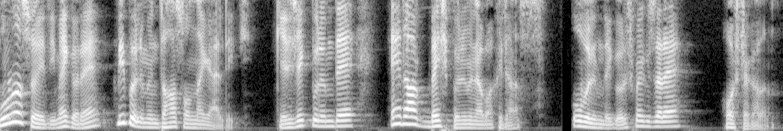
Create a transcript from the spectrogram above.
Bunu da söylediğime göre bir bölümün daha sonuna geldik. Gelecek bölümde Eddard 5 bölümüne bakacağız. O bölümde görüşmek üzere, hoşçakalın.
